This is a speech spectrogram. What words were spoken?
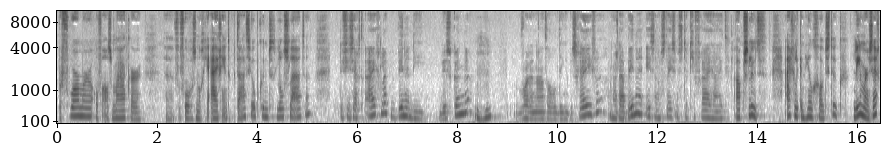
performer of als maker uh, vervolgens nog je eigen interpretatie op kunt loslaten. Dus je zegt eigenlijk binnen die wiskunde mm worden een aantal dingen beschreven, maar daarbinnen is er nog steeds een stukje vrijheid. Absoluut. Eigenlijk een heel groot stuk. Liemer zegt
